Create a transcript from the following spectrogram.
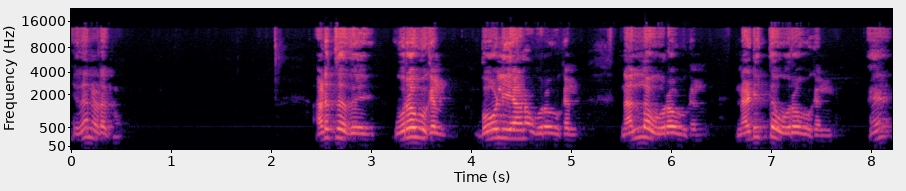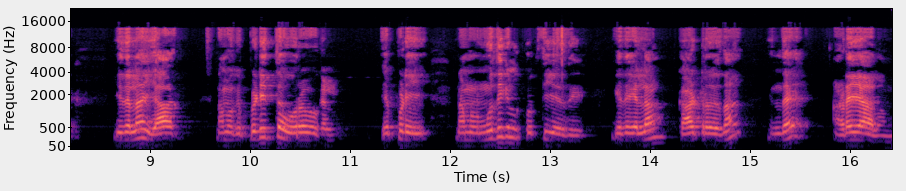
இதுதான் நடக்கும். அடுத்தது உறவுகள் போலியான உறவுகள் நல்ல உறவுகள் நடித்த உறவுகள் இதெல்லாம் யார்? நமக்கு பிடித்த உறவுகள் எப்படி நம்ம முதுகில் குத்தியது இதையெல்லாம் காட்டுறது தான் இந்த அடையாளம்.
